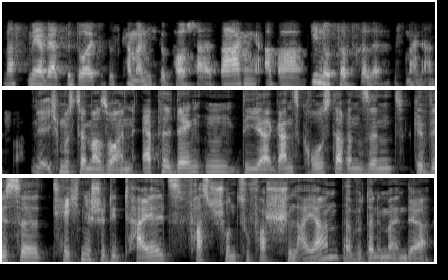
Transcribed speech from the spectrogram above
was Mehrwert bedeutet. Das kann man nicht so pauschal sagen, aber die Nutzerbrille ist meine Antwort. Ich musste mal so an Apple denken, die ja ganz groß darin sind, gewisse technische Details fast schon zu verschleiern. Da wird dann immer in der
